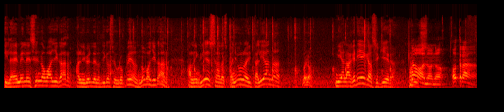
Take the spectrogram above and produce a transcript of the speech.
y la MLS no va a llegar al nivel de las ligas europeas, no va a llegar a la inglesa, a la española, a la italiana, bueno, ni a la griega siquiera. No, no, no. Otra,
